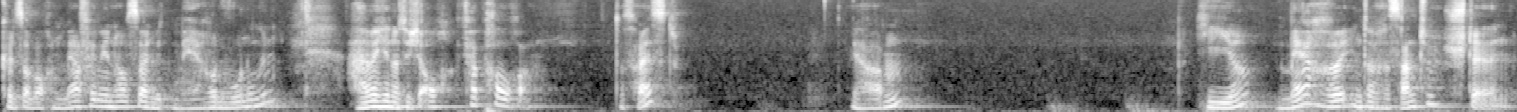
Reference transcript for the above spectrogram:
könnte es aber auch ein Mehrfamilienhaus sein mit mehreren Wohnungen, haben wir hier natürlich auch Verbraucher. Das heißt, wir haben hier mehrere interessante Stellen.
